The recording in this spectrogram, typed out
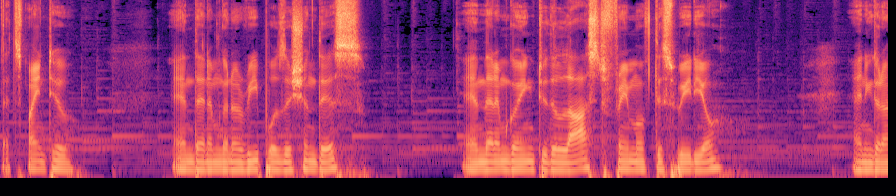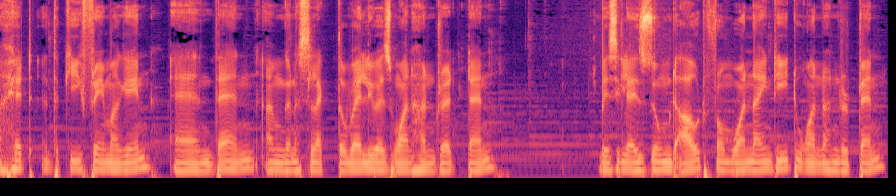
that's fine too and then I'm gonna reposition this. And then I'm going to the last frame of this video. And you're gonna hit the keyframe again. And then I'm gonna select the value as 110 basically I zoomed out from 190 to 110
